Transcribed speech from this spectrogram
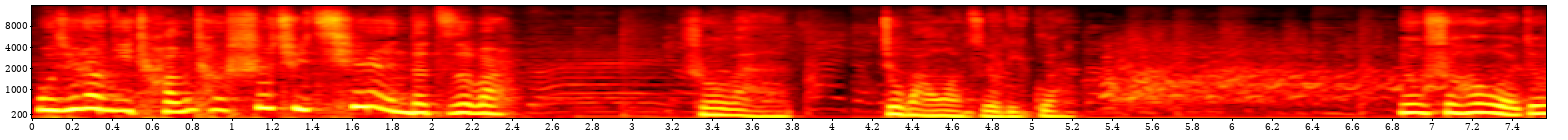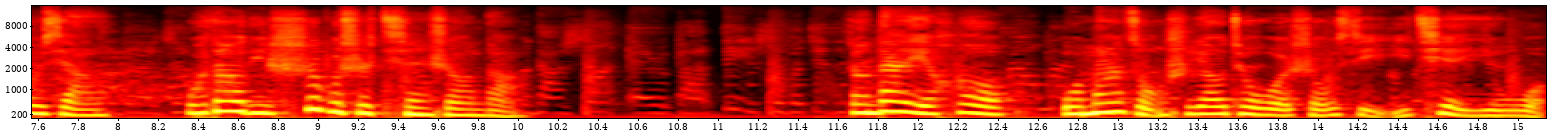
我就让你尝尝失去亲人的滋味。”说完，就往我嘴里灌。有时候我就想，我到底是不是亲生的？长大以后，我妈总是要求我手洗一切衣物。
